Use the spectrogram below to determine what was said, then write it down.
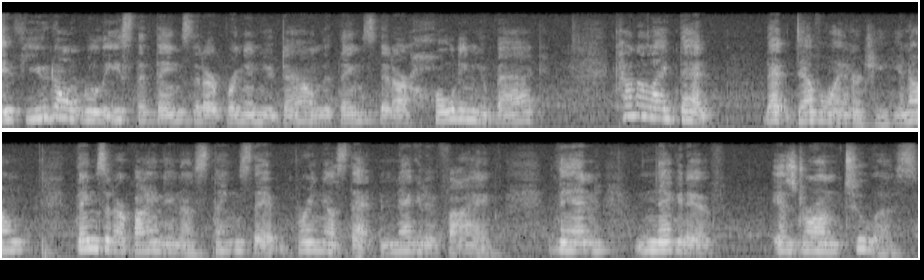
if you don't release the things that are bringing you down, the things that are holding you back, kind of like that, that devil energy, you know, things that are binding us, things that bring us that negative vibe, then negative is drawn to us.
